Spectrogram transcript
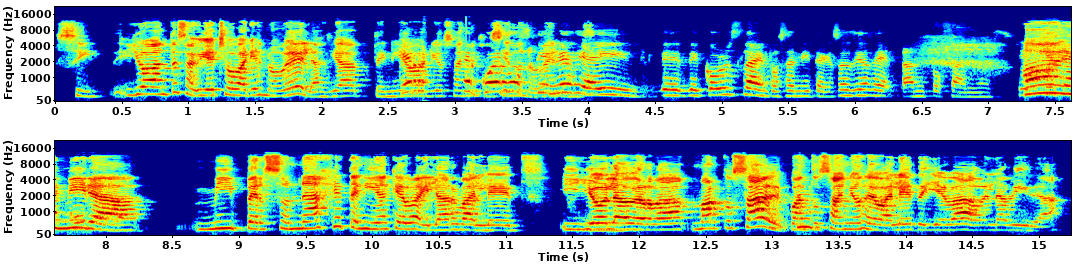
Sí, yo antes había hecho varias novelas, ya tenía varios años haciendo novelas. tienes de ahí, de, de Chorus Line, Rosanita, que eso hace tantos años? Ay, mira, mi personaje tenía que bailar ballet. Y yo, la verdad, Marco sabe cuántos años de ballet he llevado en la vida.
